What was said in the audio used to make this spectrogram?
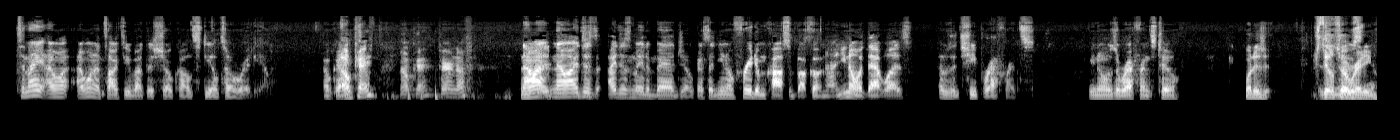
tonight I want I want to talk to you about this show called Steel Toe Radio. Okay. Okay. Okay. Fair enough. Now I now I just I just made a bad joke. I said, you know, freedom costs a buck oh nine. You know what that was? That was a cheap reference. You know, it was a reference to What is it? Steel toe radio.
